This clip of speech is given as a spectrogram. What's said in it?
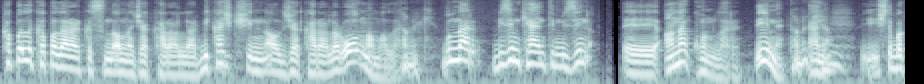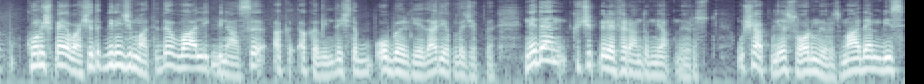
kapalı kapılar arkasında alınacak kararlar, birkaç kişinin alacağı kararlar olmamalı. Tabii ki. Bunlar bizim kentimizin e, ana konuları değil mi? Tabii ki yani canım. işte bak konuşmaya başladık. Birinci maddede valilik binası ak- akabinde işte o bölgeye dair yapılacaklar. Neden küçük bir referandum yapmıyoruz? Uşaklı'ya sormuyoruz. Madem biz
